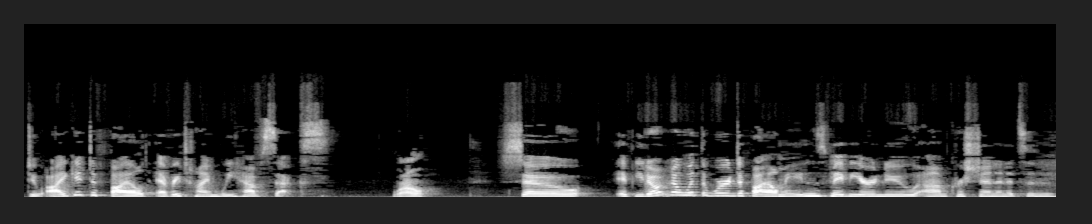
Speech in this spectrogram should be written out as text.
Do I get defiled every time we have sex? Wow. So if you don't know what the word defile means, maybe you're a new um, Christian and it's an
